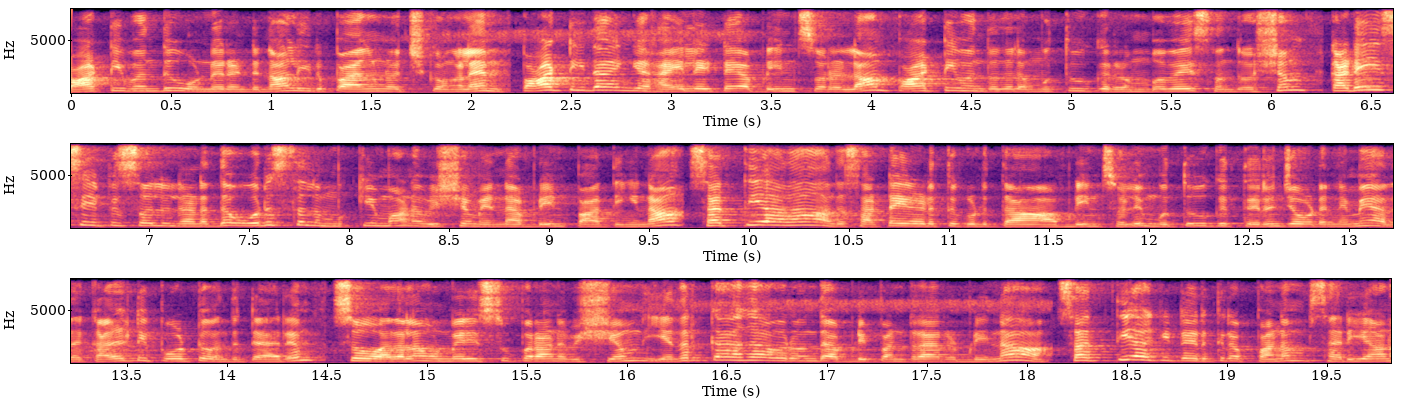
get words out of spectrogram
பாட்டி வந்து ஒன்னு ரெண்டு நாள் இருப்பாங்கன்னு வச்சுக்கோங்களேன். பாட்டி தான் இங்க ஹைலைட்டு அப்படின்னு சொல்லலாம். பாட்டி வந்ததுல முத்துவுக்கு ரொம்பவே சந்தோஷம். கடைசி எபிசோடில் நடந்த ஒரு சில முக்கியமான விஷயம் என்ன அப்படின்னு பார்த்தீங்கன்னா சத்யா தான் அந்த சட்டையை எடுத்து கொடுத்தா அப்படின்னு சொல்லி முத்துவுக்கு தெரிஞ்ச உடனே அதை கழட்டி போட்டு வந்துட்டாரு. ஸோ அதெல்லாம் உண்மையிலேயே சூப்பரான விஷயம். எதற்காக அவர் வந்து அப்படி பண்றாரு அப்படின்னா சத்யா கிட்ட இருக்கிற பணம் சரியான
